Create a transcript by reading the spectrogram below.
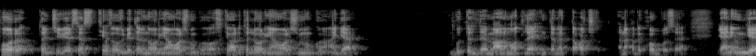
to'rtinchi versiyasi tez o'zbek tilini o'rganib olish mumkin ixtiyoriy tilda o'rganib olish mumkin agar bu tilda ma'lumotlar internetda ochiq anaqada ko'p bo'lsa ya'ni unga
